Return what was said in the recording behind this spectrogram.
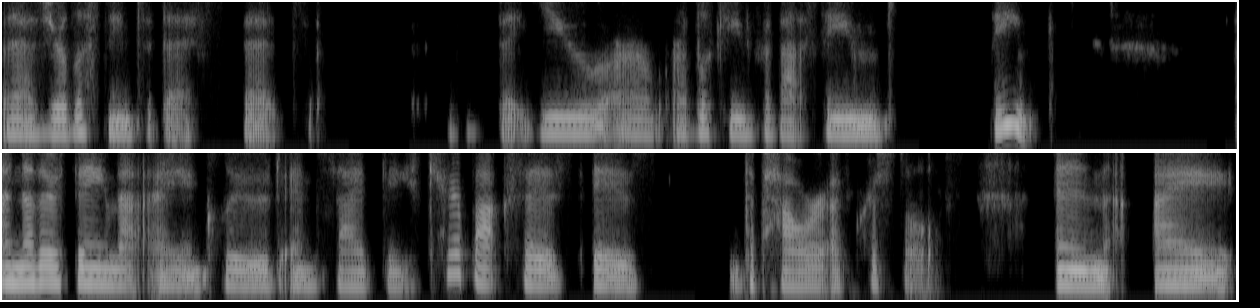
that as you're listening to this, that that you are, are looking for that same thing. Another thing that I include inside these care boxes is the power of crystals. And I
